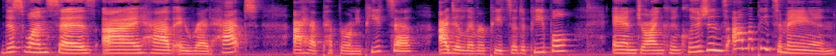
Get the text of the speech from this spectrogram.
This one says, I have a red hat, I have pepperoni pizza, I deliver pizza to people, and drawing conclusions, I'm a pizza man.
